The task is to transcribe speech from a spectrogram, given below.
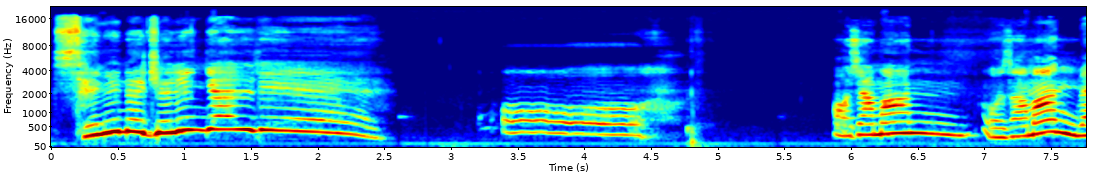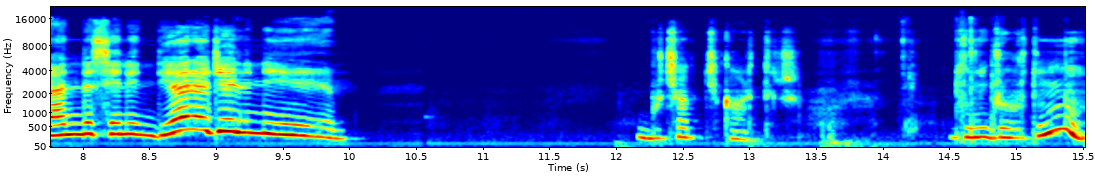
Senin ecelin geldi. Oh. O zaman, o zaman ben de senin diğer ecelinim. Bıçak çıkartır. Bunu gördün mü?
